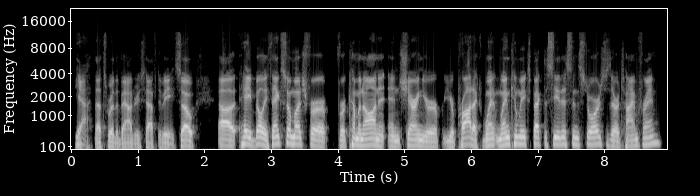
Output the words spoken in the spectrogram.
Yeah, that's where the boundaries have to be. So, uh, hey Billie, thanks so much for for coming on and sharing your your product. When when can we expect to see this in stores? Is there a time frame?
